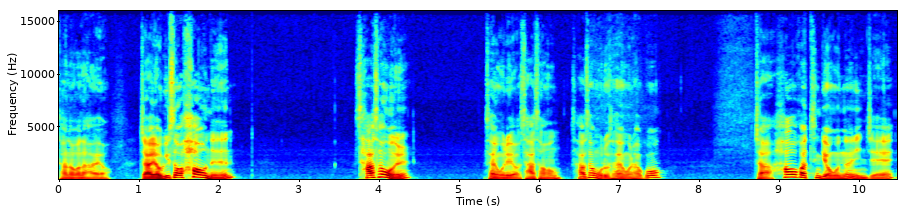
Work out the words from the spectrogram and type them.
단어가 나와요. 자 여기서 하오는 사성을 사용을 해요. 사성 사성으로 사용을 하고 자 하오 같은 경우는 이제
